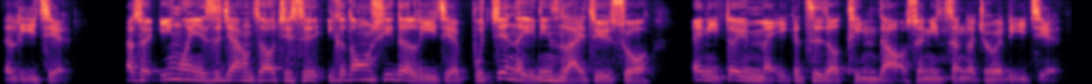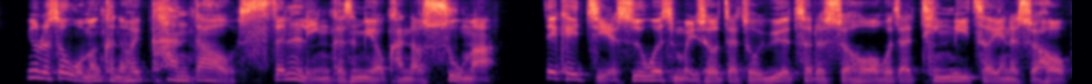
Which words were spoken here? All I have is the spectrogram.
的理解。那所以英文也是这样子哦。其实一个东西的理解，不见得一定是来自于说。哎，你对于每一个字都听到，所以你整个就会理解。有的时候我们可能会看到森林，可是没有看到树嘛。这可以解释为什么有时候在做阅测的时候，或在听力测验的时候，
